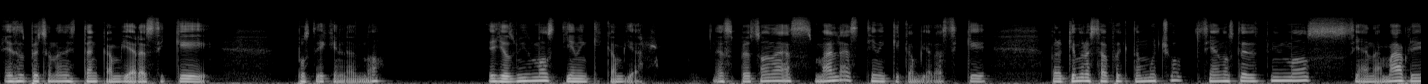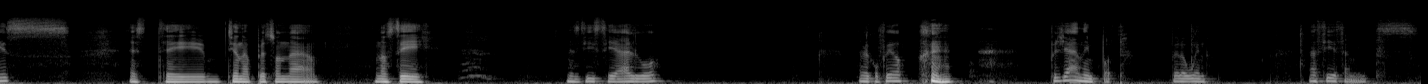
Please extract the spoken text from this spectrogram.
esas personas necesitan cambiar, así que pues déjenlas, ¿no? Ellos mismos tienen que cambiar. Las personas malas tienen que cambiar, así que para que no les afecte mucho, sean ustedes mismos, sean amables. Este, si una persona, no sé, les dice algo, algo feo, pues ya no importa. Pero bueno, así es, amigos.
